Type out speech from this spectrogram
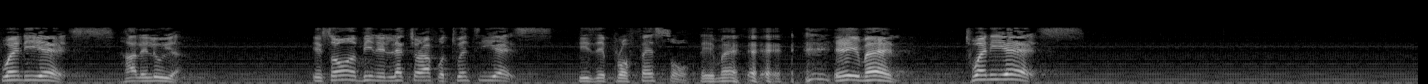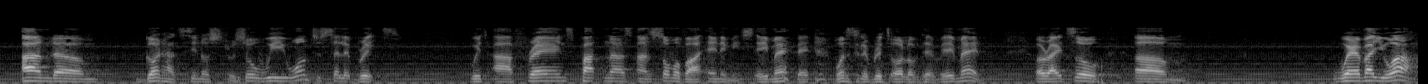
20 years. Hallelujah. If someone has been a lecturer for 20 years, he's a professor. Amen. Amen. 20 years. And um, God has seen us through. So we want to celebrate with our friends, partners, and some of our enemies. Amen. We want to celebrate all of them. Amen. All right. So um, wherever you are,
